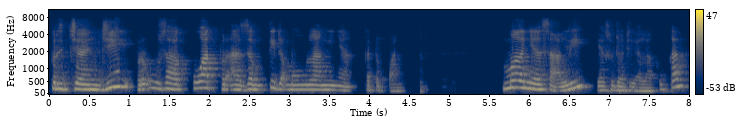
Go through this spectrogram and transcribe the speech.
berjanji, berusaha kuat, berazam tidak mengulanginya ke depan. Menyesali yang sudah dia lakukan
